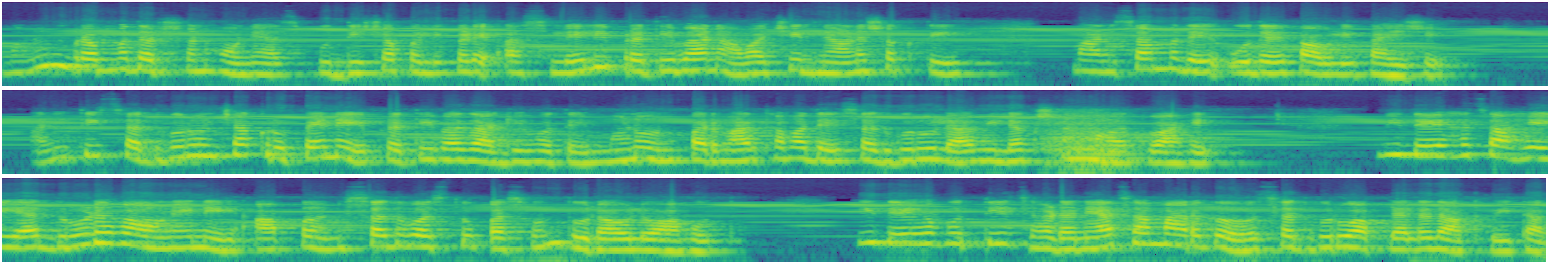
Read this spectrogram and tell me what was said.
म्हणून ब्रह्मदर्शन होण्यास बुद्धीच्या पलीकडे असलेली प्रतिभा नावाची ज्ञानशक्ती माणसामध्ये उदय पावली पाहिजे. आणि ती सद्गुरूंच्या कृपेने प्रतिभा जागी होते. म्हणून परमार्थामध्ये सद्गुरूला विलक्षण महत्त्व आहे. मी देहच आहे या दृढ भावनेने आपण सद्वस्तूपासून दुरावलो आहोत. ही देहबुद्धी झडण्याचा मार्ग सद्गुरू आपल्याला दाखवितात.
